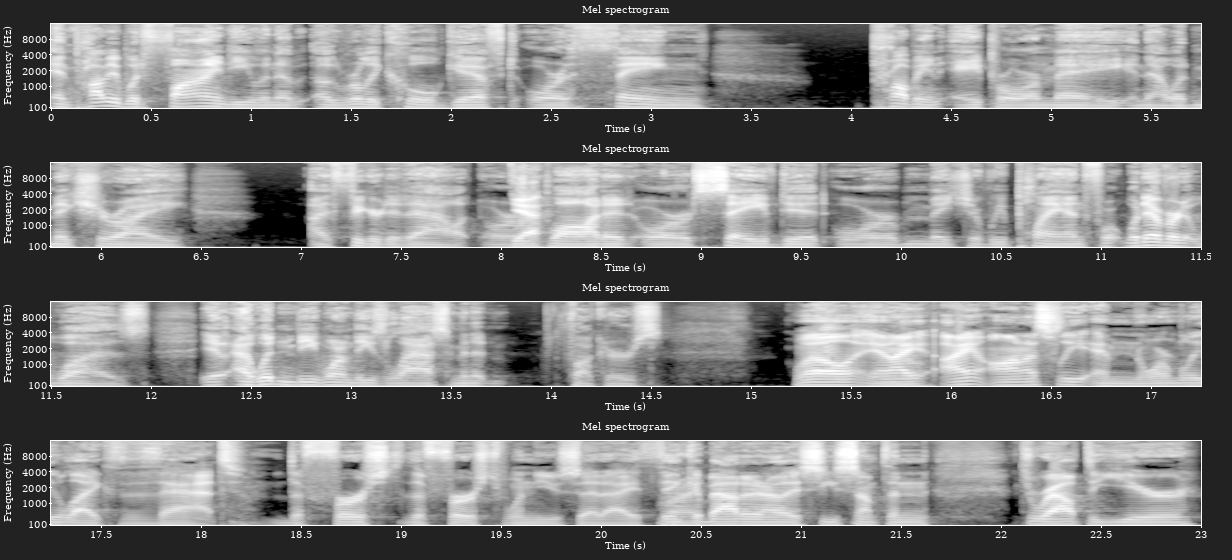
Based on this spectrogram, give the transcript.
and probably would find even a, a really cool gift or a thing, probably in April or May, and I would make sure I. I figured it out, or Yeah. bought it, or saved it, or made sure we planned for whatever it was. It, I wouldn't be one of these last minute fuckers. well, and I, I honestly am normally like that. The first, the first one you said, I think Right. about it and I see something throughout the year,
